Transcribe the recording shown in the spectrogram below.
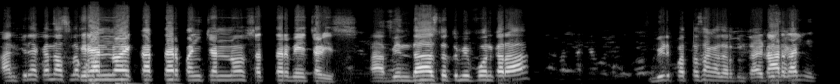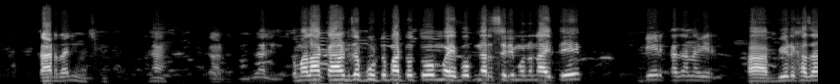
आणखीन एखादा असला त्र्याण्णव एकाहत्तर पंच्याण्णव सत्तर बेचाळीस. हा बिंदास्त तुम्ही फोन करा. बीड पत्ता सांगा जरा तुमचा. कार्ड. झाली. कार्ड झाली? हा. कार्ड झाली तुम्हाला कार्डचा फोटो पाठवतो महबूब नर्सरी म्हणून आहे ते. बीड खजानावीर हा बीड खजाना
